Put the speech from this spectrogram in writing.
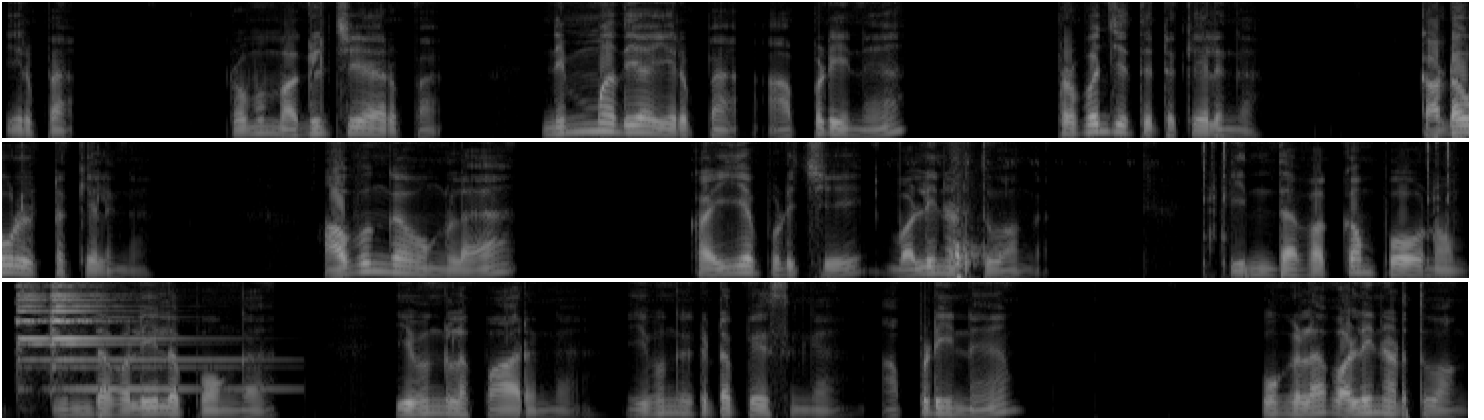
இருப்பேன். ரொம்ப மகிழ்ச்சியாக இருப்பேன். நிம்மதியாக இருப்பேன் அப்படின்னு பிரபஞ்சத்திட்ட கேளுங்க. கடவுள்கிட்ட கேளுங்க. அவங்க உங்களை கையை பிடிச்சி வழி நடத்துவாங்க. இந்த பக்கம் போகணும் இந்த வழியில் போங்க. இவங்கள பாருங்க இவங்கக்கிட்ட பேசுங்க அப்படின்னு உங்களை வழி நடத்துவாங்க.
